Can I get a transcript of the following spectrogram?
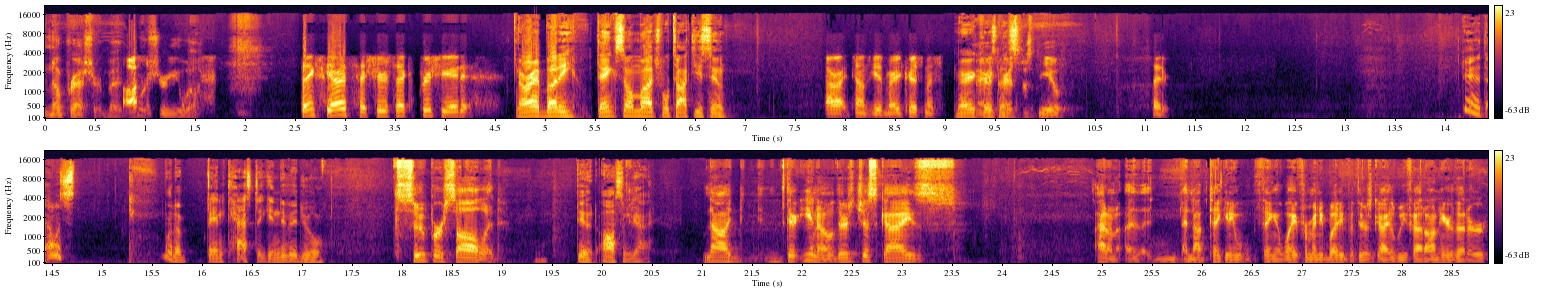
No pressure, but awesome. we're sure you will. Thanks, guys. I sure as heck appreciate it. All right, buddy. Thanks so much. We'll talk to you soon. All right, sounds good. Merry Christmas. Merry, Merry Christmas. Christmas to you. Later. Dude, that was what a fantastic individual. Super solid. Dude, awesome guy. No, there. You know, there's just guys. I don't know, uh, and not take anything away from anybody, but there's guys we've had on here that are,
